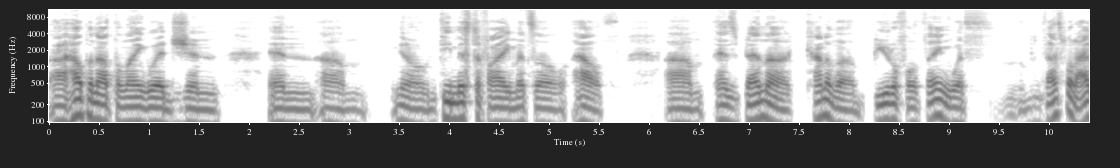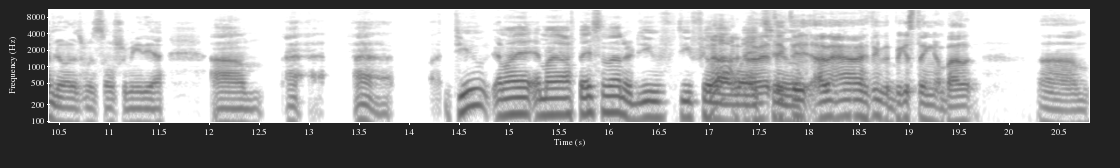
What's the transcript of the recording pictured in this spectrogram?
uh, helping out the language, and and um, you know demystifying mental health um, has been a kind of a beautiful thing. With that's what I've noticed with social media. Um, I, I, do you am I am I off base on that, or do you do you feel No, that way no, I too? think the, I, I think the biggest thing about um,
